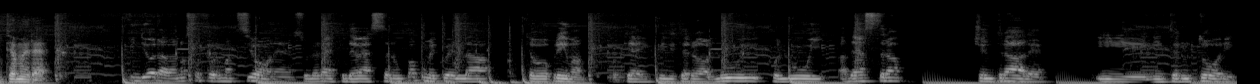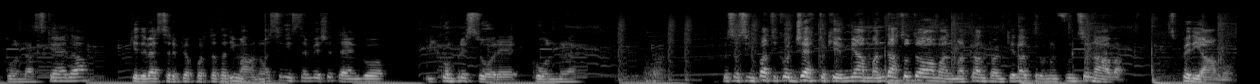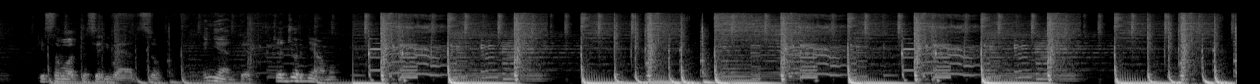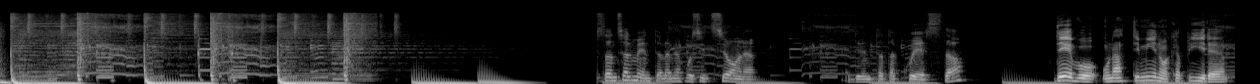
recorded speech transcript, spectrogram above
Montiamo i rack. Quindi ora la nostra formazione sulle rack deve essere un po' come quella che avevo prima, ok? Quindi terrò lui con lui a destra, centrale gli interruttori con la scheda che deve essere più a portata di mano. A sinistra invece tengo il compressore con questo simpatico oggetto che mi ha mandato Tomal, ma tanto anche l'altro non funzionava. Speriamo che stavolta sia diverso. E niente, ci aggiorniamo. Sostanzialmente la mia posizione è diventata questa. Devo un attimino capire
